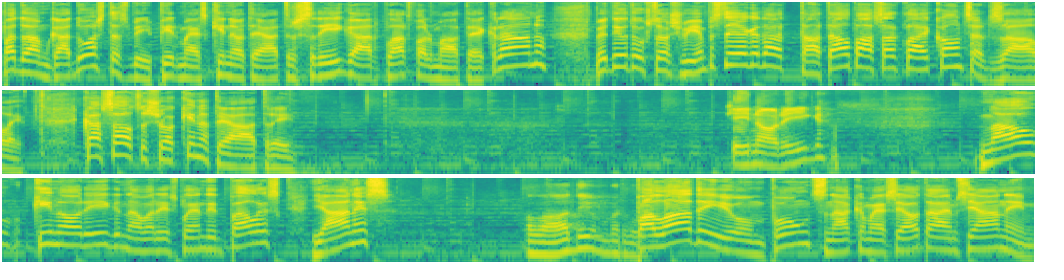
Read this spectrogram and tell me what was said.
Padomu gados tas bija pirmais kinoteātris Rīgā ar platformātu ekrānu, bet 2011. gadā tā telpās atklāja koncertu zāli. Kā sauc šo kinoteātriju? Kino Rīga. Nav Kino Rīga, nav arī Splendid Palace. Jānis. Palādījums varbūt. Palādījums. Punkts. Nākamais jautājums Jānim.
